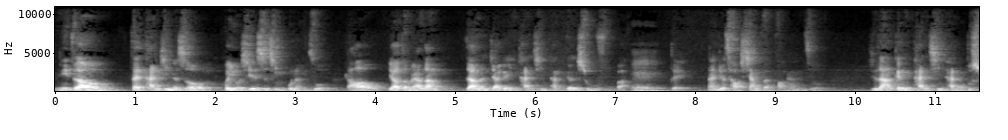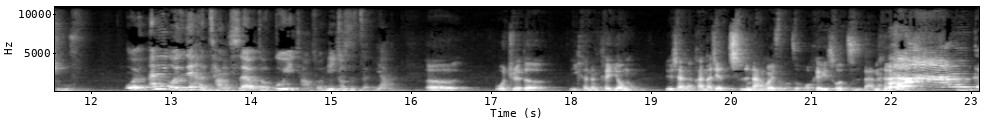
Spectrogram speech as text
你知道，在谈心的时候会有些事情不能做，然后要怎么样让让人家跟你谈心谈得更舒服吧？嗯，对，那你就朝相反方向做，就让他跟你谈心谈得不舒服。我哎，我已经很尝试了，我都故意想说你就是怎样。呃，我觉得你可能可以用，你想想看那些直男会怎么做。我可以说直男。啊，可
